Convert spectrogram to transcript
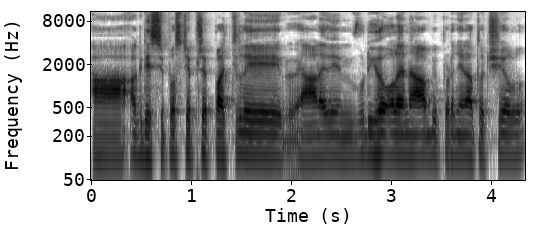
A, a když si prostě přeplatili, já nevím, Woodyho Olena, aby pro ně natočil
